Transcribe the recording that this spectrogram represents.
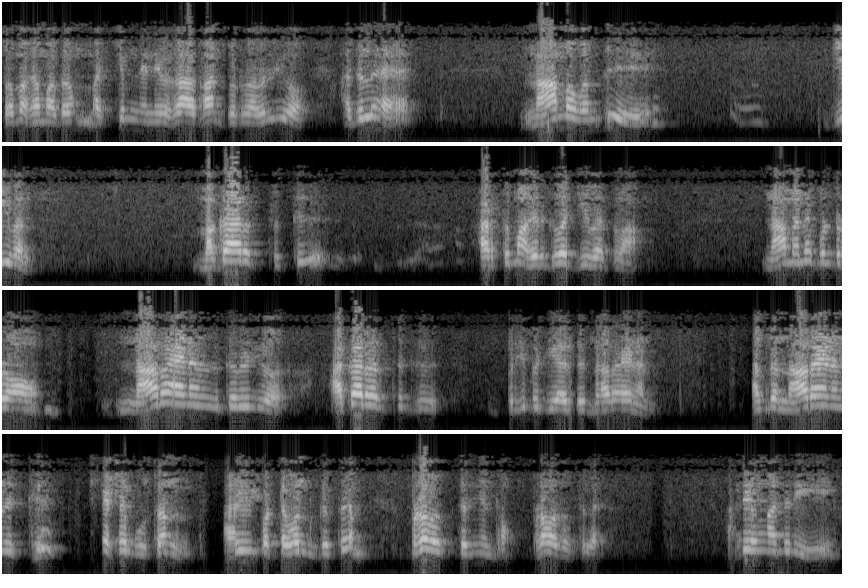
சொமக மதம் மக்கியம் நினைவகான்னு சொல்றாரு இல்லையோ? அதுல நாம வந்து ஜீவன். மகாரத்துக்கு அர்த்தமாக இருக்கவா ஜீவாத்மா நாம என்ன பண்றோம்? நாராயணன் இருக்கிறது இல்லையோ? அகாரத்துக்கு பிரதிபதியா இருக்கு நாராயணன். அந்த நாராயணனுக்கு சேஷபூதன் அறிவிப்பட்டவன் பிரணவ தெரிஞ்சிட்டோம் பிரவதத்துல அதே மாதிரி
